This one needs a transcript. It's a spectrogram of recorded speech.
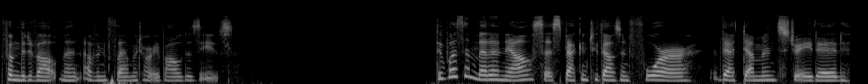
from the development of inflammatory bowel disease. There was a meta analysis back in 2004 that demonstrated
